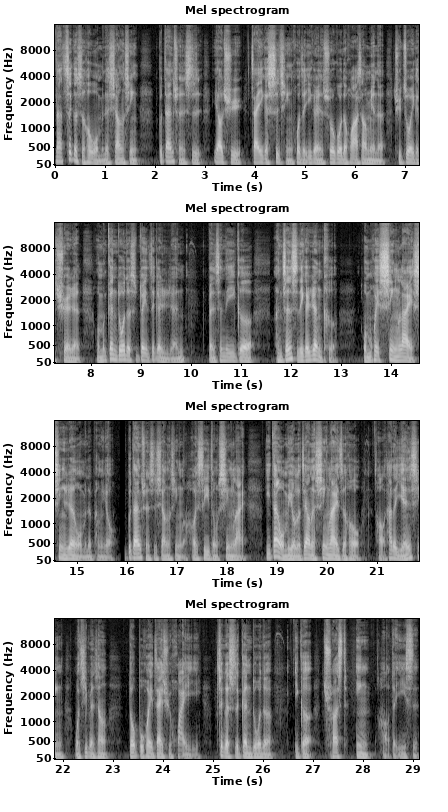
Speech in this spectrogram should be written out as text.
那这个时候，我们的相信不单纯是要去在一个事情或者一个人说过的话上面呢去做一个确认，我们更多的是对这个人本身的一个很真实的一个认可。我们会信赖、信任我们的朋友，不单纯是相信了，而是一种信赖。一旦我们有了这样的信赖之后，好，他的言行我基本上都不会再去怀疑。这个是更多的一个 trust in 好的意思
